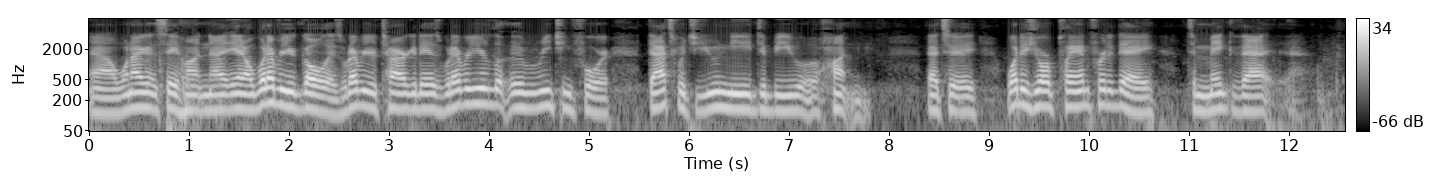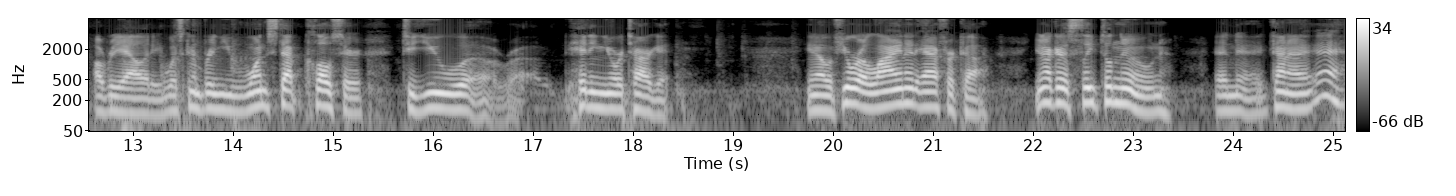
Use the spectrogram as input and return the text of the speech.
Now, when I say hunting, I, you know whatever your goal is, whatever your target is, whatever you're lo- uh, reaching for, that's what you need to be uh, hunting. That's a what is your plan for today to make that a reality? What's going to bring you one step closer to you uh, hitting your target? You know, if you were a lion in Africa, you're not going to sleep till noon and uh, kind of, eh,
